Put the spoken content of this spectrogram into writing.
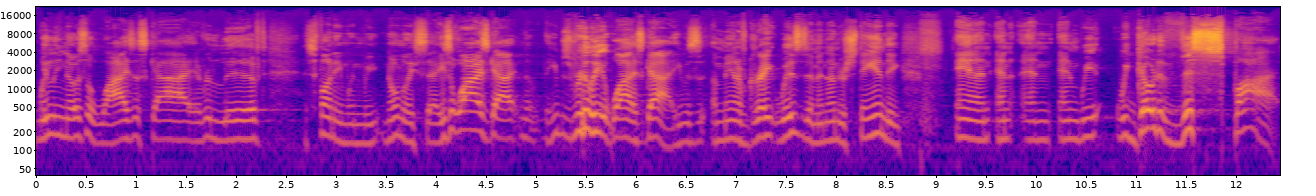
Willie knows the wisest guy ever lived. It's funny when we normally say he's a wise guy. No, he was really a wise guy. He was a man of great wisdom and understanding. And, and, and, and we, we go to this spot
